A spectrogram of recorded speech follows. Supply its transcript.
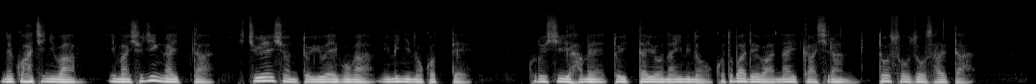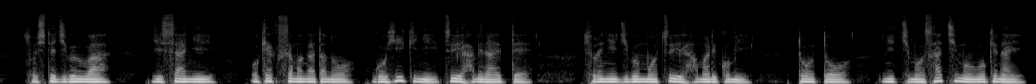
猫八には今主人が言ったシチュエーションという英語が耳に残って苦しい羽目といったような意味の言葉ではないか知らんと想像された。そして自分は実際にお客様方のごひいきについはめられて、それに自分もついはまり込み、とうとうニッチもサッチも動けない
